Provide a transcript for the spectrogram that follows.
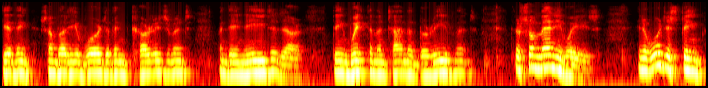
giving somebody a word of encouragement when they need it, or being with them in time of bereavement. There's so many ways. You know, what is being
